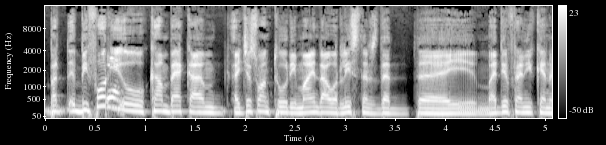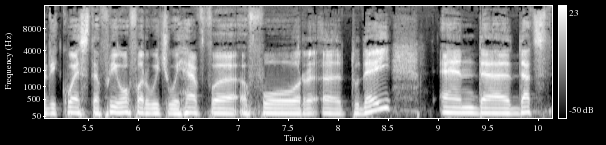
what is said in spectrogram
But before yeah. you come back, um, I just want to remind our listeners that my dear friend, you can request a free offer which we have for for uh, today and uh, that's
